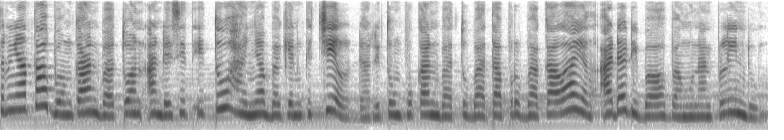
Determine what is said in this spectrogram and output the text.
Ternyata bongkahan batuan andesit itu hanya bagian kecil dari tumpukan batu bata purbakala yang ada di bawah bangunan pelindung.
